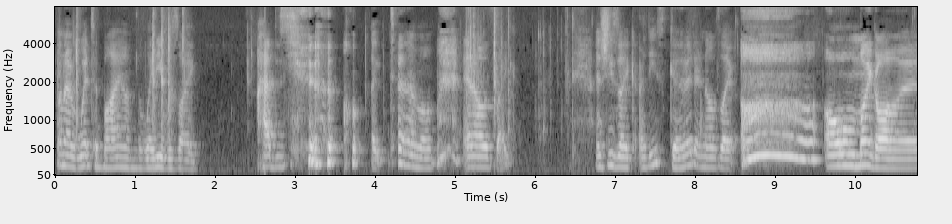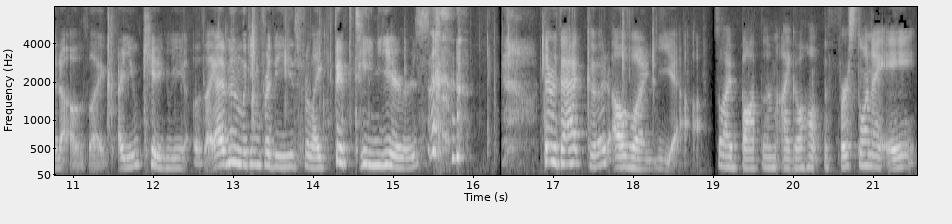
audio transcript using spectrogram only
when I went to buy them, the lady was like, I had this, like 10 of them, and I was like, and she's like, are these good? And I was like, oh my god. I was like, are you kidding me? I was like, I've been looking for these for like 15 years. They're that good? I was like, yeah. So I bought them. I go home. The first one I ate,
